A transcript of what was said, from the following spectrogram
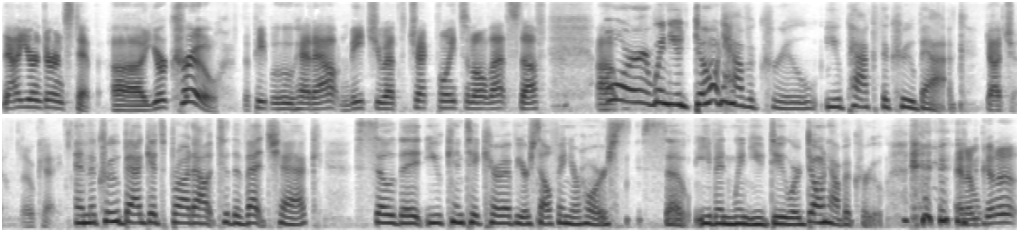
Now, your endurance tip. Uh, your crew, the people who head out and meet you at the checkpoints and all that stuff. Uh, or when you don't have a crew, you pack the crew bag. Gotcha. Okay. And the crew bag gets brought out to the vet check so that you can take care of yourself and your horse. So even when you do or don't have a crew. and I'm gonna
